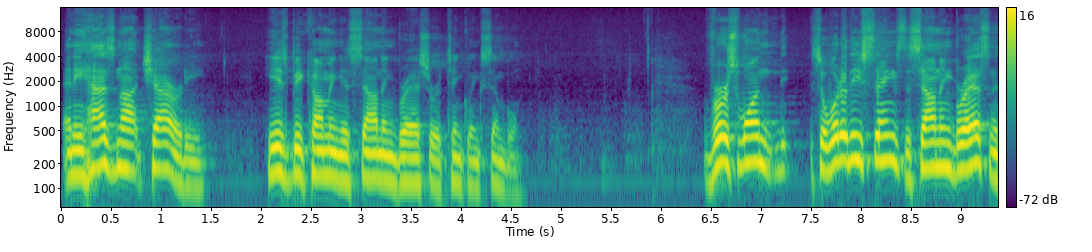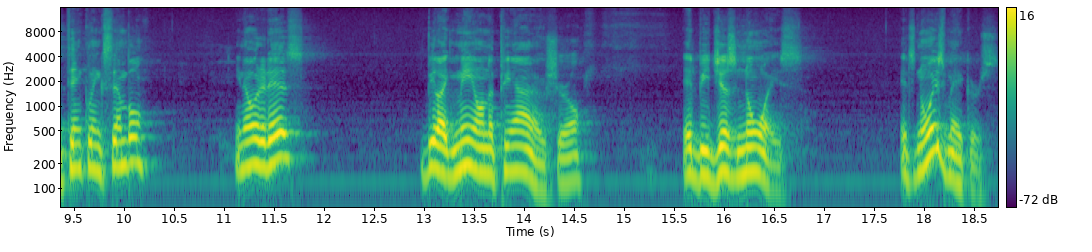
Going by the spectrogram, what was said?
and he has not charity, he is becoming a sounding brass or a tinkling cymbal. Verse 1 so, what are these things? The sounding brass and the tinkling cymbal? You know what it is? It'd be like me on the piano, Cheryl. It'd be just noise. It's noisemakers.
